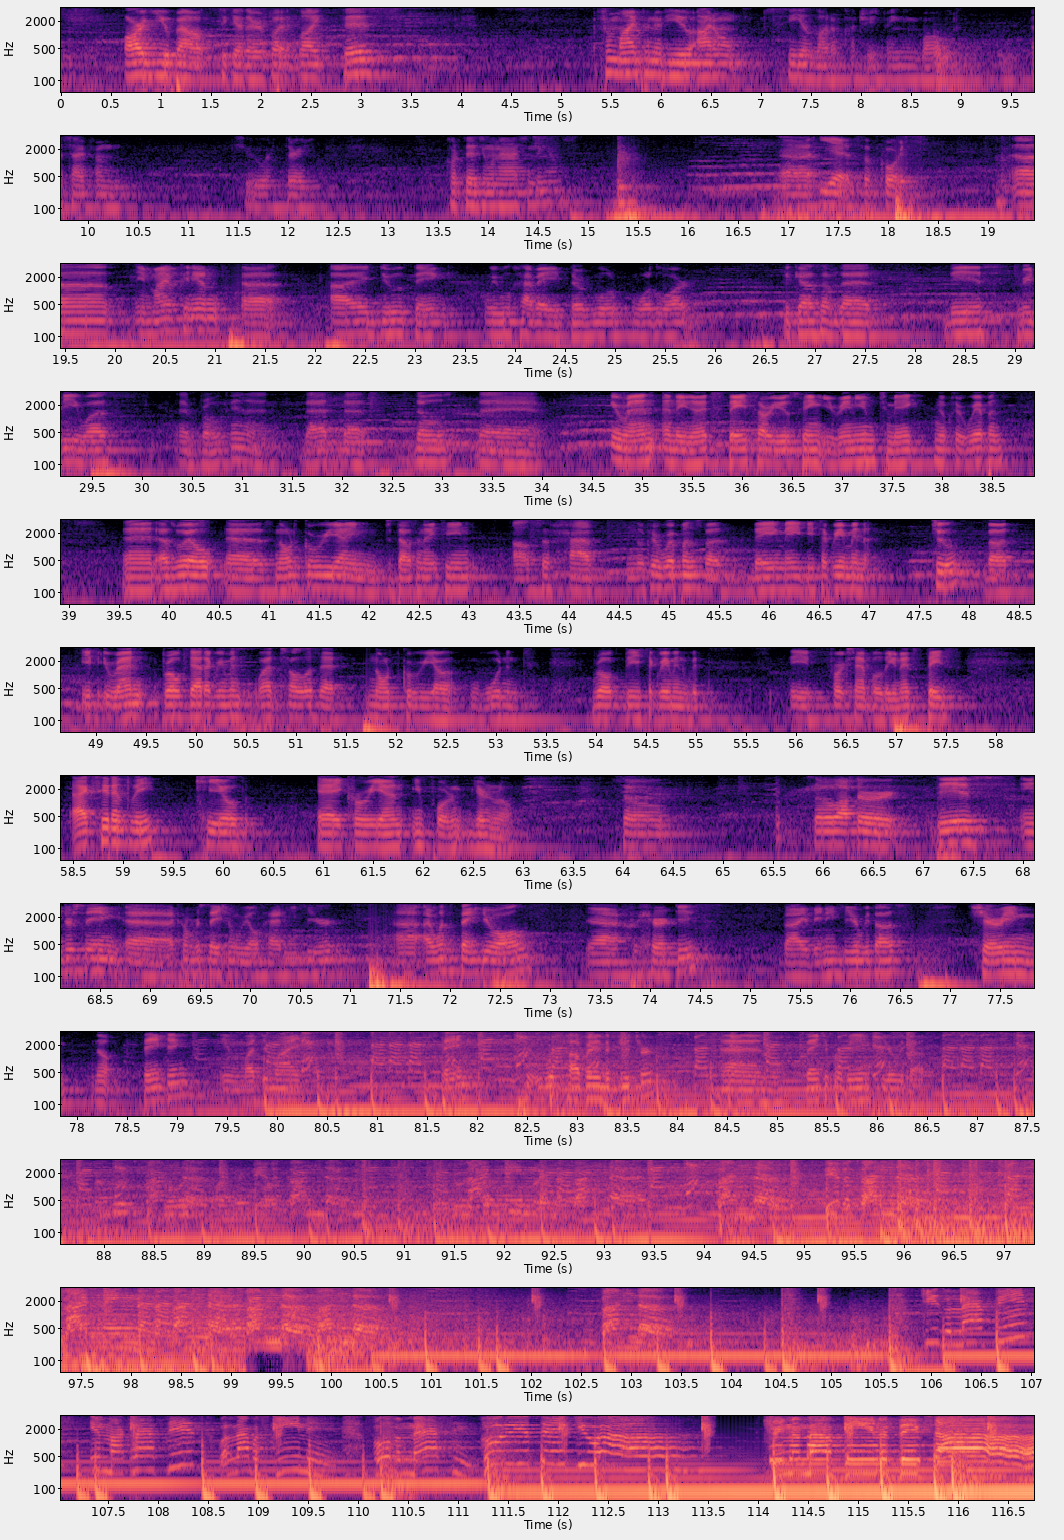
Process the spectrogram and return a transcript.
argue about together, but like this, from my point of view, I don't see a lot of countries being involved, aside from two or three. Cortez, you wanna add something else? Uh, yes, of course. Uh, in my opinion, uh, I do think we will have a third world, world war because of that. This 3D was uh, broken, and that that those the Iran and the United States are using uranium to make nuclear weapons, and as well as North Korea in 2019 also have nuclear weapons, but they made this agreement too. But if Iran broke that agreement, what told us that North Korea wouldn't broke this agreement with, if, for example, the United States accidentally killed a Korean important general. So, so after this interesting uh, conversation we all had in here, uh, I want to thank you all uh, who heard this by being here with us, sharing, no, thinking in what you might think would happen in the future, and thank you for being here with us. Feel the thunder, classes while I was scheming for the masses. Who do you think you are? Dreaming about being a big star.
